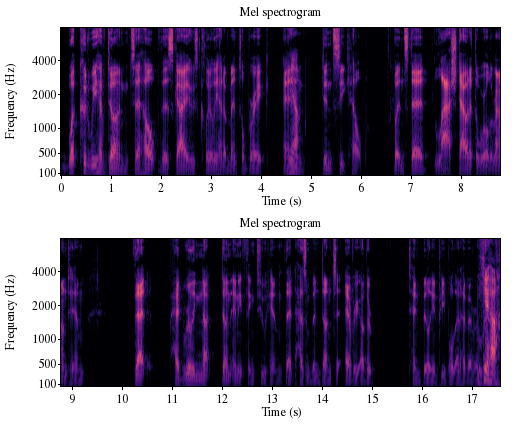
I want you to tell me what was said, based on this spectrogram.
What could we have done to help this guy who's clearly had a mental break and Yeah. didn't seek help, but instead lashed out at the world around him that had really not done anything to him that hasn't been done to every other 10 billion people that have ever lived. Yeah.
